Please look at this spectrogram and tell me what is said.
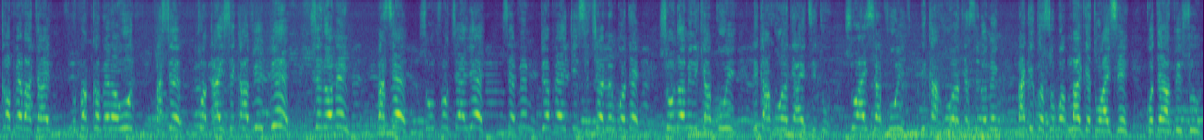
kampe batay, nou pep kampe nan wout, pase fok a yi se ka vipi, se nomen. Pase son fonterye, se menm de peyi ki sitye menm kote, son Dominika koui, li ka koui ante Haiti tou. Sou Haitien koui, li ka koui ante se Dominik, bagi koso wap malke tou Haitien, kote la viv sou,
